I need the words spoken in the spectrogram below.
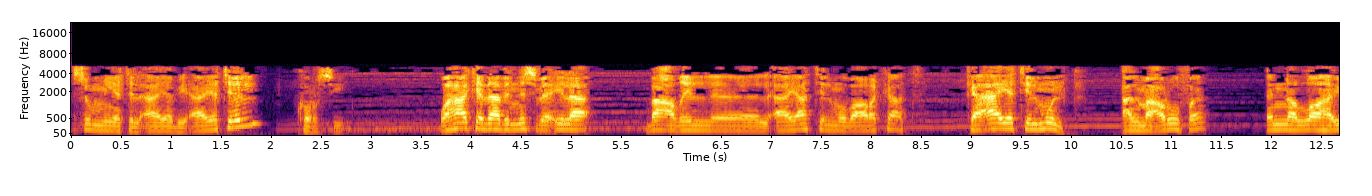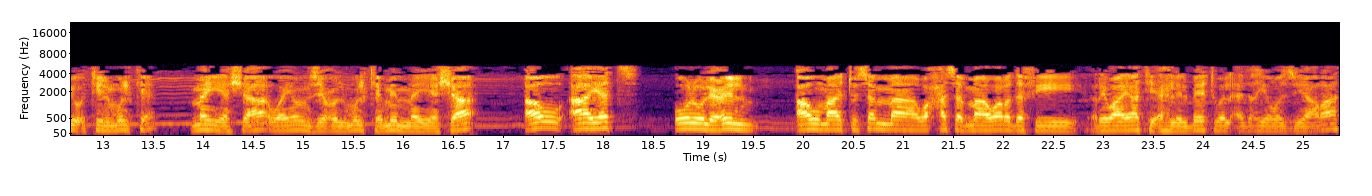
سميت الآية بآية الكرسي وهكذا بالنسبة إلى بعض الآيات المباركات كآية الملك المعروفة إن الله يؤتي الملك من يشاء وينزع الملك ممن يشاء أو آية أولو العلم أو ما تسمى وحسب ما ورد في روايات أهل البيت والأدعية والزيارات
